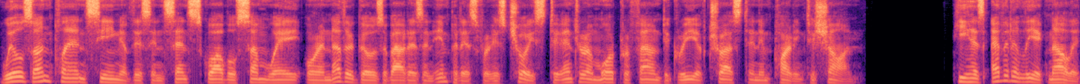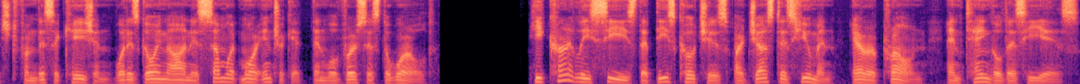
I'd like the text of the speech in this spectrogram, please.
Will's unplanned seeing of this incensed squabble some way or another goes about as an impetus for his choice to enter a more profound degree of trust and imparting to Sean. He has evidently acknowledged from this occasion what is going on is somewhat more intricate than Will versus the world. He currently sees that these coaches are just as human, error-prone, and tangled as he is.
